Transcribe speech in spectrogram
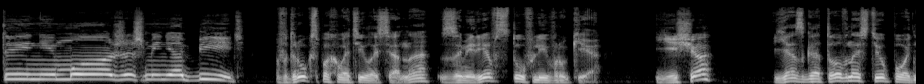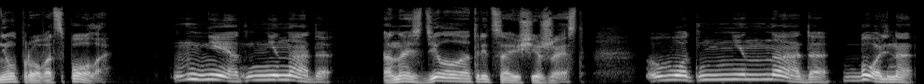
«Ты не можешь меня бить!» Вдруг спохватилась она, замерев с туфлей в руке. «Еще?» Я с готовностью поднял провод с пола. «Нет, не надо». Она сделала отрицающий жест. «Вот не надо, больно».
